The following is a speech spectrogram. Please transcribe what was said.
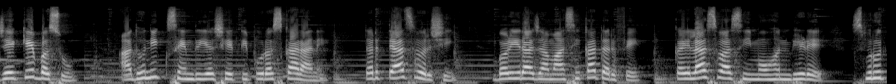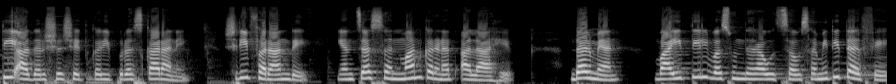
जे के बसू आधुनिक सेंद्रिय शेती पुरस्काराने तर त्याच वर्षी बळीराजा मासिकातर्फे कैलासवासी मोहन भिडे स्मृती आदर्श शेतकरी पुरस्काराने श्री फरांदे यांचा सन्मान करण्यात आला आहे. दरम्यान वाईतील वसुंधरा उत्सव समितीतर्फे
